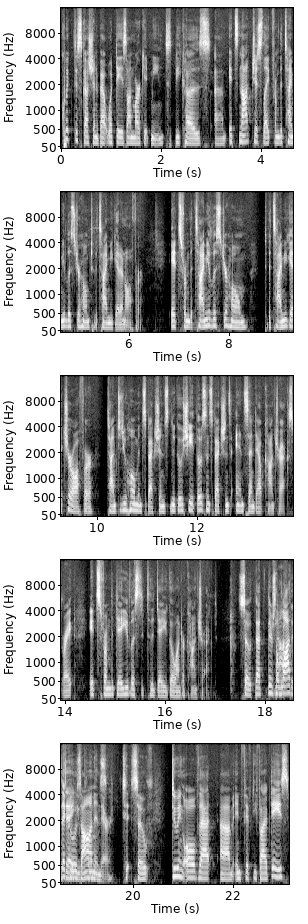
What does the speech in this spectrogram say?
quick discussion about what days on market means because um, it's not just like from the time you list your home to the time you get an offer. It's from the time you list your home to the time you get your offer, time to do home inspections, negotiate those inspections, and send out contracts. Right? It's from the day you list it to the day you go under contract. So that there's a lot the that goes on in there. To- so doing all of that um, in 55 days,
